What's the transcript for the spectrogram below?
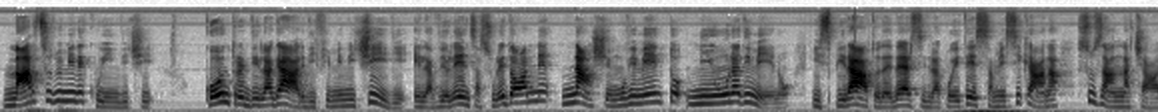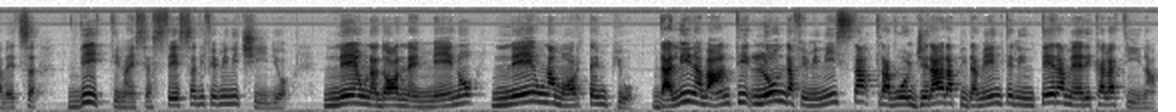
marzo 2015. Contro il dilagare di femminicidi e la violenza sulle donne nasce il movimento Ni una di meno, ispirato dai versi della poetessa messicana Susanna Chavez, vittima essa stessa di femminicidio. Né una donna in meno né una morta in più. Da lì in avanti l'onda femminista travolgerà rapidamente l'intera America Latina,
